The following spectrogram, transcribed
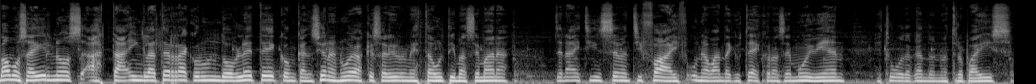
Vamos a irnos hasta Inglaterra con un doblete con canciones nuevas que salieron esta última semana. The 1975, una banda que ustedes conocen muy bien, estuvo tocando en nuestro país.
